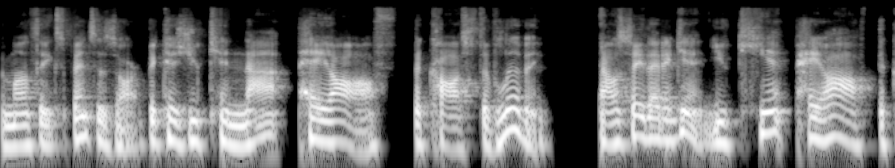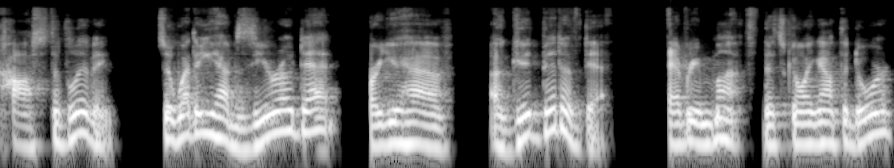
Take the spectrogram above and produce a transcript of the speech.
the monthly expenses are, because you cannot pay off the cost of living. I'll say that again. You can't pay off the cost of living. So whether you have zero debt or you have a good bit of debt every month that's going out the door,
